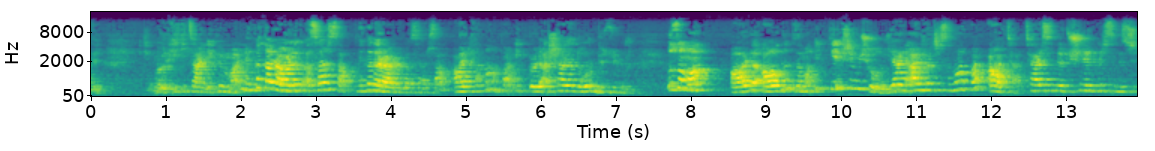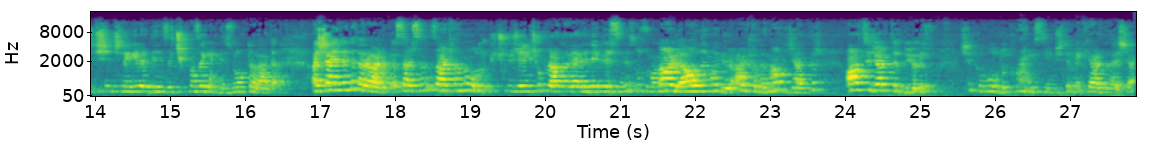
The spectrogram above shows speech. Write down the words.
edin. Şimdi böyle iki tane ipim var. Ne kadar ağırlık asarsam, ne kadar ağırlık asarsam alfa ne yapar? İp böyle aşağıya doğru büzülür. O zaman ağırlığı aldığım zaman ip gevşemiş olur. Yani alfa açısı ne yapar? Artar. Tersini de düşünebilirsiniz. İşin içine girdiğinizde, çıkmaza girdiğiniz noktalarda. Aşağıya ne kadar ağırlık asarsanız alfa ne olur? Küçüleceğini çok rahat hayal edebilirsiniz. O zaman ağırlığı aldığıma göre alfa da ne yapacaktır? Artacaktır diyoruz. Şıkkı bulduk. Hangisiymiş demek ki arkadaşlar?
